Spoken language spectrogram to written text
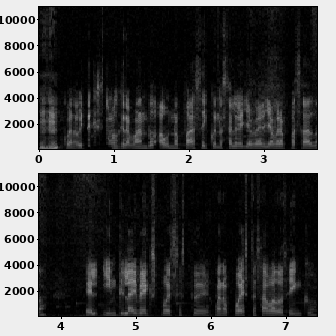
ujú. cuando ahorita que estamos grabando aún no pasa y cuando salga ya, habrá- ya habrá pasado. El Indie Live Expo es este, bueno, fue este sábado 5.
